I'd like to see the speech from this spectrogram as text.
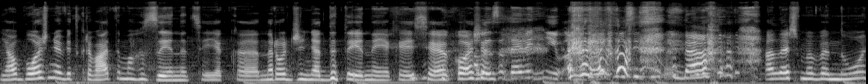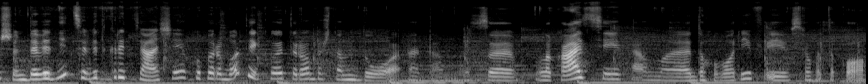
Я обожнюю відкривати магазини. Це як е, народження дитини, якесь е, кожен за 9 днів. Да. Але ж ми виношуємо. 9 днів це відкриття. Ще є купа роботи, яку ти робиш там до е, там з локації, там е, договорів і всього такого.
